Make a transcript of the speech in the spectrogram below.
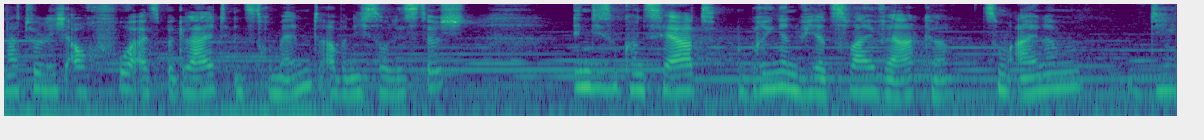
natürlich auch vor als Begleitinstrument, aber nicht solistisch. In diesem Konzert bringen wir zwei Werke. Zum einen die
